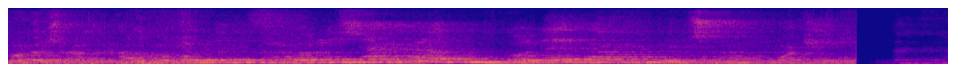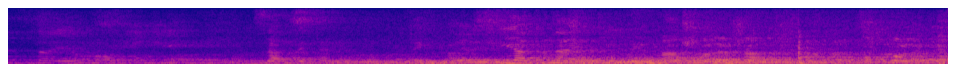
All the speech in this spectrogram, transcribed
Koleżanka. Koleżanka lub kolega. Zapytaj tej babci, jak na imię ma koleżanka albo kolega.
